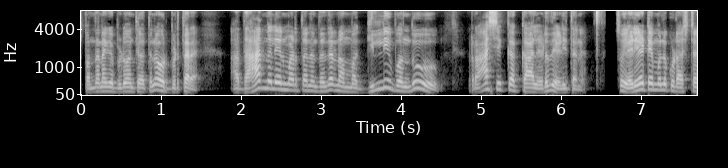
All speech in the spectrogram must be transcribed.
ಸ್ಪಂದನಾಗೆ ಬಿಡು ಅಂತ ಹೇಳ್ತಾನೆ, ಅವ್ರು ಬಿಡ್ತಾರೆ. ಅದಾದ್ಮೇಲೆ ಏನು ಮಾಡ್ತಾನೆ ಅಂತಂದರೆ, ನಮ್ಮ ಗಿಲ್ಲಿ ಬಂದು ರಾಶಿಕ ಕಾಲು ಹಿಡಿದು ಎಳಿತಾನೆ. ಸೊ ಎಳೆಯೋ ಟೈಮಲ್ಲೂ ಕೂಡ ಅಷ್ಟೇ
